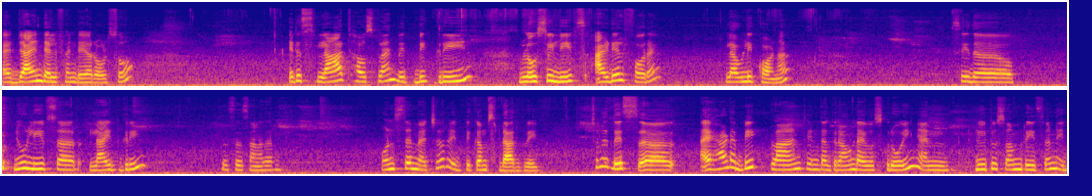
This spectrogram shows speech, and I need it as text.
a giant elephant ear also. It is large houseplant with big green glossy leaves ideal for a lovely corner. See the new leaves are light green. This is another. Once they mature, it becomes dark green. Actually, this uh, I had a big plant in the ground I was growing, and due to some reason, it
